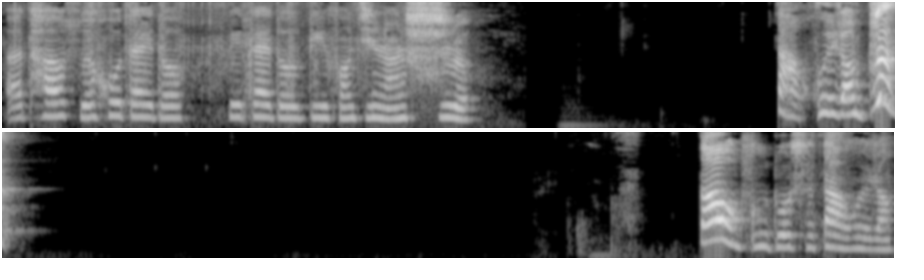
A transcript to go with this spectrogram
而他随后带的被带到的地方竟然是大灰狼镇，到处都是大灰狼，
